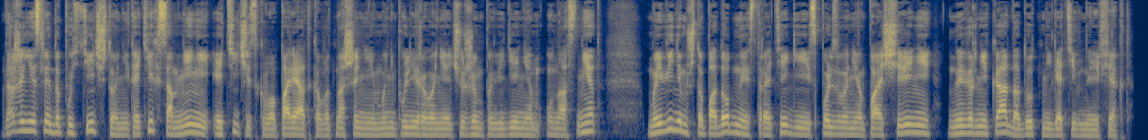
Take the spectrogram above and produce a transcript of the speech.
Даже если допустить, что никаких сомнений этического порядка в отношении манипулирования чужим поведением у нас нет, мы видим, что подобные стратегии использования поощрений наверняка дадут негативный эффект.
